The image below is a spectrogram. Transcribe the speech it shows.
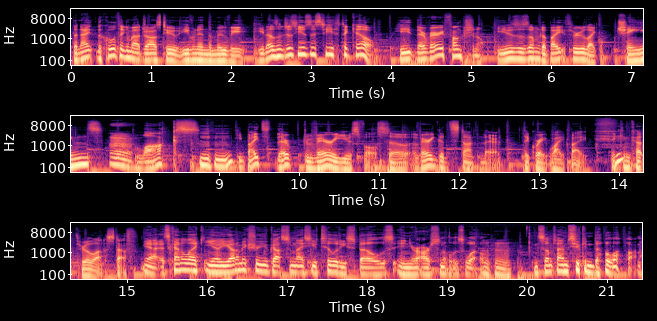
The night. The cool thing about Jaws 2, even in the movie, he doesn't just use his teeth to kill. He they're very functional. He uses them to bite through like chains, locks. Mm-hmm. He bites. They're very useful. So a very good stunt there. The Great White Bite. It can cut through a lot of stuff. Yeah, it's kind of like, you know, you got to make sure you've got some nice utility spells in your arsenal as well. And sometimes you can double up on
